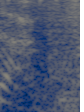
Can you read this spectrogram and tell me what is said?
Yeah.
